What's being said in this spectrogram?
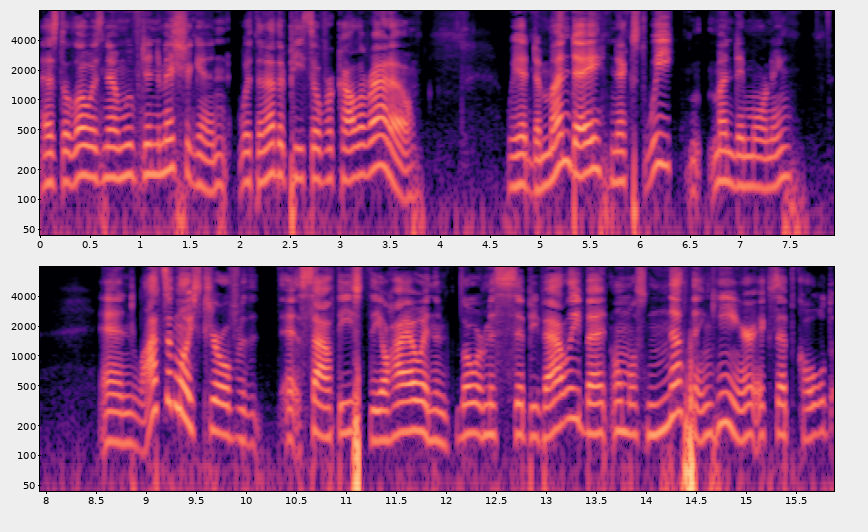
as the low has now moved into Michigan with another piece over Colorado. We head to Monday next week, Monday morning, and lots of moisture over the southeast, the Ohio and the lower Mississippi Valley, but almost nothing here except cold,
